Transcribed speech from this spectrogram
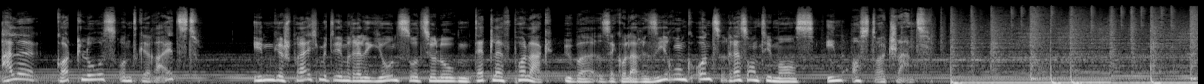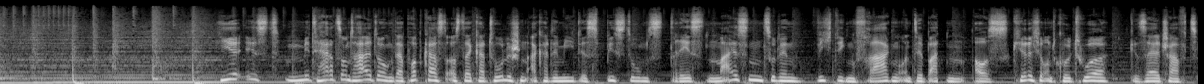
alle gottlos und gereizt? Im Gespräch mit dem Religionssoziologen Detlef Pollack über Säkularisierung und Ressentiments in Ostdeutschland. Hier ist mit Herz und Haltung der Podcast aus der Katholischen Akademie des Bistums Dresden-Meißen zu den wichtigen Fragen und Debatten aus Kirche und Kultur, Gesellschaft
